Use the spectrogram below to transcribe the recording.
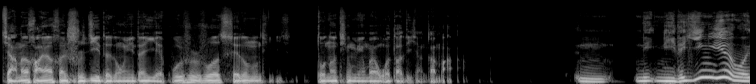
讲的好像很实际的东西，但也不是说谁都能听都能听明白我到底想干嘛。嗯，你你的音乐，我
